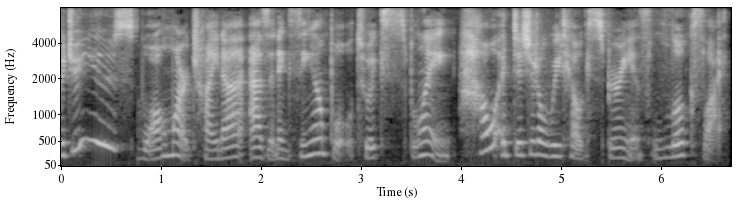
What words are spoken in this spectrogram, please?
could you use Walmart China as an example to explain how a digital retail experience looks like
